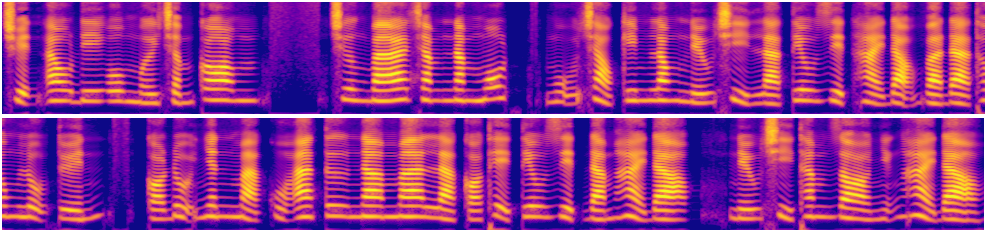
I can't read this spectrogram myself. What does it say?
truyệnaudiomoi.com. Chương 351, Ngũ Trảo Kim Long nếu chỉ là tiêu diệt hải đạo và đả thông lộ tuyến, có đội nhân mã của A Tư Nama là có thể tiêu diệt đám hải đạo, nếu chỉ thăm dò những hải đảo,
